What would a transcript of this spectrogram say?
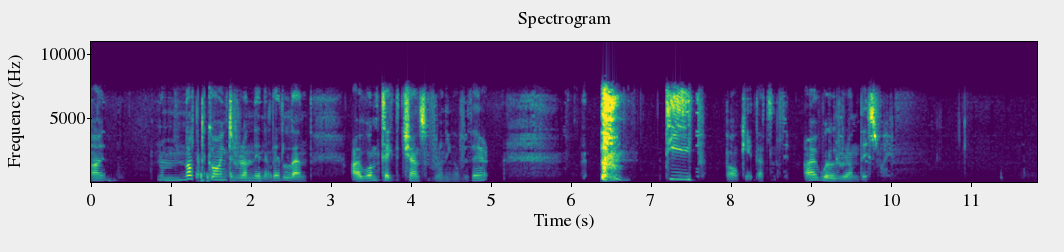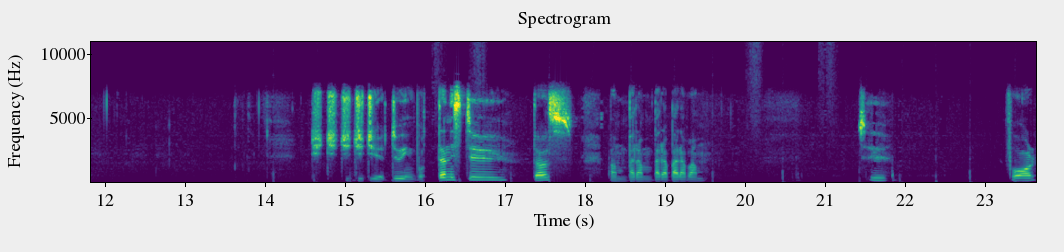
I, am not going to run in the middle and I won't take the chance of running over there. Teep! Okay, that's nothing. I will run this way. Doing what Dennis do does. Bam bam bam bam bam. Two, four,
